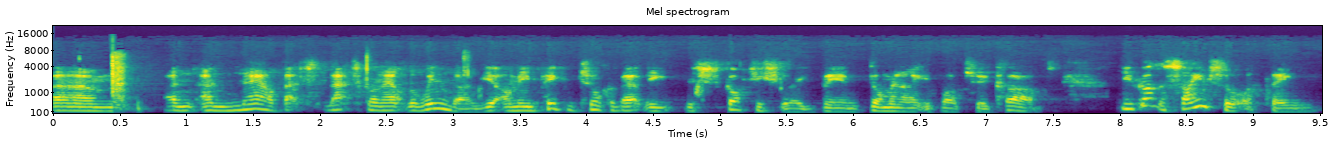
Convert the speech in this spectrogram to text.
Um, and and now that's that's gone out the window. Yeah, I mean, people talk about the, the Scottish League being dominated by two clubs. You've got the same sort of thing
